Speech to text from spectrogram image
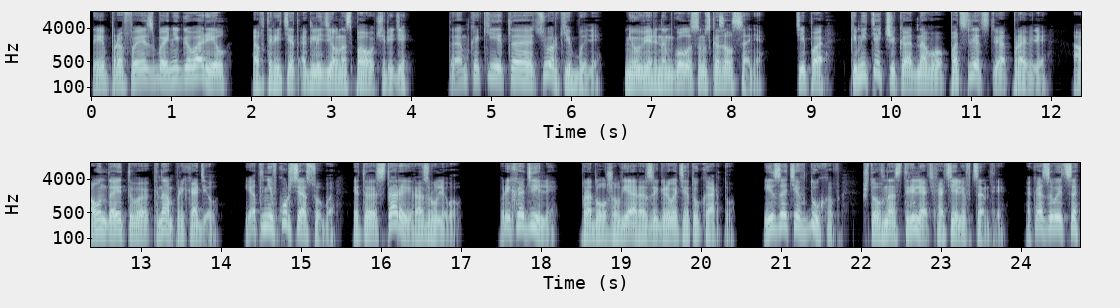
«Ты про ФСБ не говорил», – авторитет оглядел нас по очереди. «Там какие-то терки были», – неуверенным голосом сказал Саня. «Типа комитетчика одного под следствие отправили, а он до этого к нам приходил. Я-то не в курсе особо, это старый разруливал». «Приходили», – продолжил я разыгрывать эту карту. «Из-за тех духов, что в нас стрелять хотели в центре. Оказывается,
